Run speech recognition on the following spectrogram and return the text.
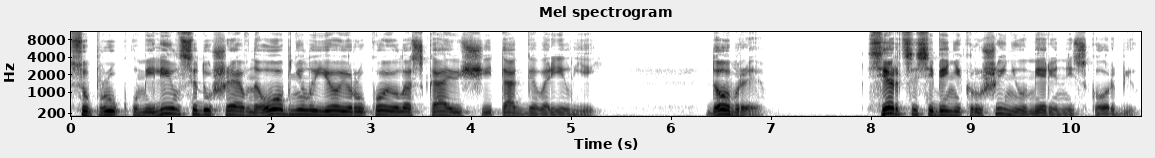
Супруг умилился душевно, обнял ее и рукою ласкающей так говорил ей. «Доброе, сердце себе не круши неумеренной скорбью.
